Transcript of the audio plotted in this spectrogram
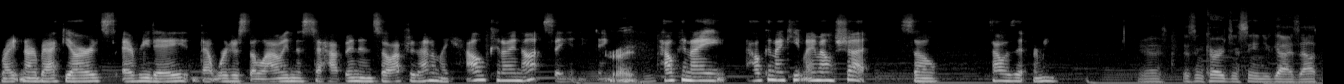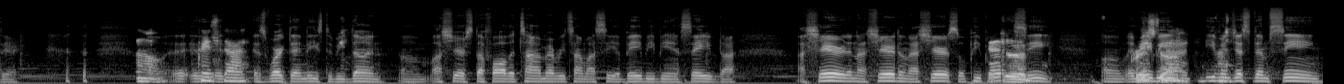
right in our backyards every day that we're just allowing this to happen. And so after that i'm like how can i not say anything? Right. how can i how can i keep my mouth shut? So that was it for me. Yeah, it's encouraging seeing you guys out there. um, Um, it- it- praise it- god It's work that needs to be done. Um, I share stuff all the time. Every time I see a baby being saved, I, I share it and I share it and I share it so people can Good. see. Um, and Praise maybe God. even just them seeing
